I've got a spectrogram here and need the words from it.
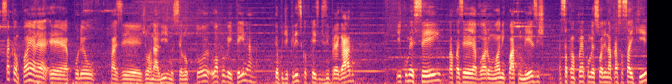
Essa campanha, né, é, por eu fazer jornalismo, ser locutor, eu aproveitei, né, tempo de crise, que eu fiquei desempregado, e comecei a fazer agora um ano e quatro meses. Essa campanha começou ali na Praça Saiki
